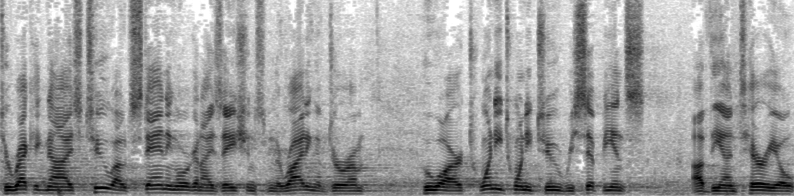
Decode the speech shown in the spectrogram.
to recognize two outstanding organizations from the riding of Durham who are 2022 recipients of the Ontario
